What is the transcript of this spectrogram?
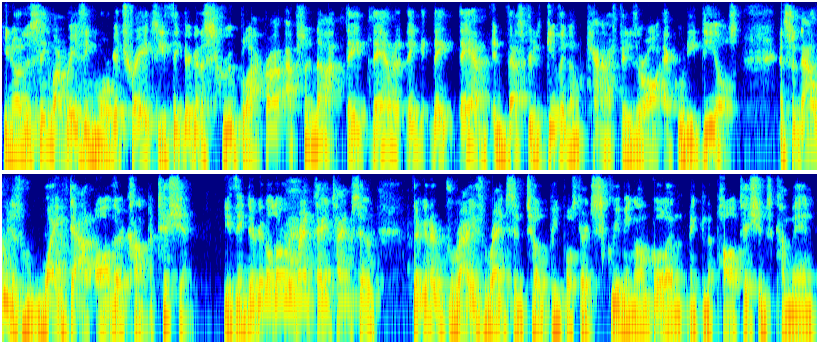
You know, this thing about raising mortgage rates, you think they're going to screw BlackRock? Absolutely not. They they have they they they have investors giving them cash. These are all equity deals, and so now we just wiped out all their competition. You think they're going to lower rent anytime soon? They're going to raise rents until people start screaming uncle and making the politicians come in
